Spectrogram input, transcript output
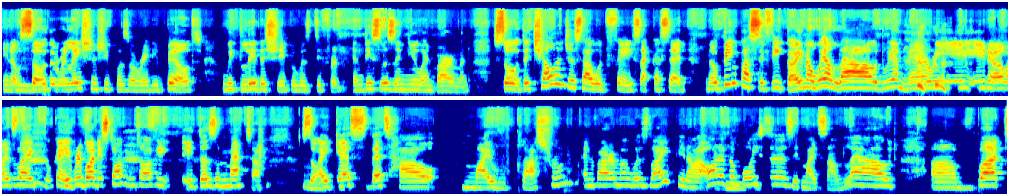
You know, mm. so the relationship was already built with leadership, it was different. And this was a new environment. So the challenges I would face, like I said, you know, being Pacifica, you know, we're loud, we're merry, you know, it's like, okay, everybody's talking, talking, it doesn't matter. So mm. I guess that's how my classroom environment was like. You know, I honor the mm. voices, it might sound loud, um, but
